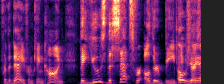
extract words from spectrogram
for the day from King Kong, they used the sets for other B Oh, pictures. yeah, yeah,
